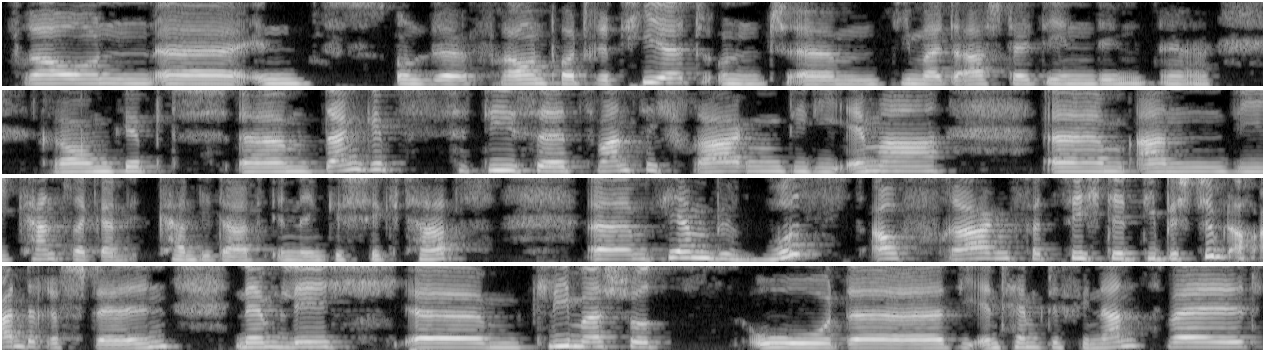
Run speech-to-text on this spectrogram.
Frauen äh, ins, und äh, Frauen porträtiert und ähm, die mal darstellt, denen den äh, Raum gibt. Ähm, dann gibt's diese 20 Fragen, die die Emma ähm, an die Kanzlerkandidatinnen geschickt hat. Ähm, sie haben bewusst auf Fragen verzichtet, die bestimmt auch andere stellen, nämlich ähm, Klimaschutz oder die enthemmte Finanzwelt,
